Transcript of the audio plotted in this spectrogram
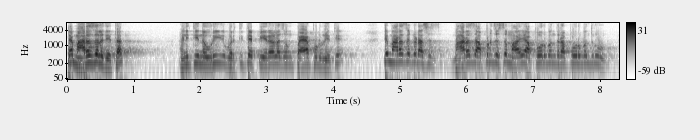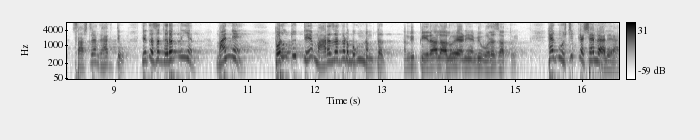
त्या महाराजाला देतात. आणि ती नवरी वरती त्या पेराला जाऊन पाया पडून येते. ते महाराजाकडे असंच महाराज आपण जसं मारे अपोर बंदर अपोर बंदरू साष्टांग ते तसं करत नाही आहेत मान्य आहे. परंतु ते महाराजाकडे बघून नमतात. आम्ही पेराला आलो आहे आणि आम्ही वर जातोय. ह्या गोष्टी कशाला आल्या?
